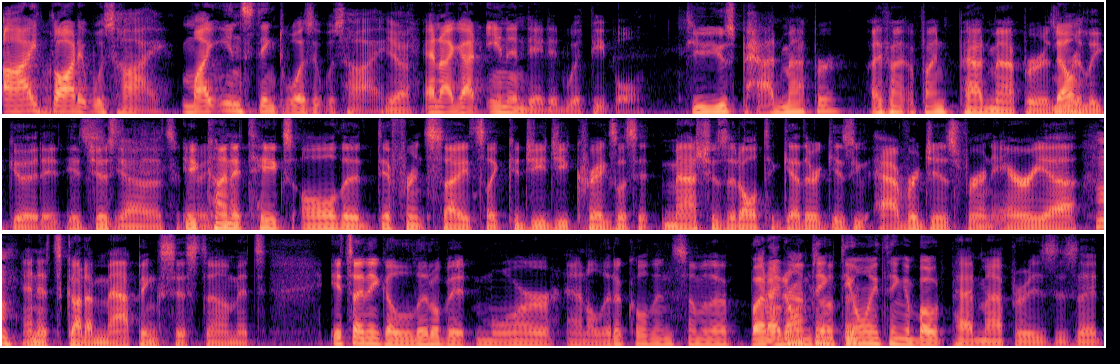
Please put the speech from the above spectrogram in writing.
I thought it was high. My instinct was it was high. Yeah. and I got inundated with people. Do you use PadMapper? I find, I find PadMapper is No. really good. It, it just yeah, that's it kind of takes all the different sites like Kijiji, Craigslist. It mashes it all together. It gives you averages for an area, Hmm. and it's got a mapping system. It's it's I think a little bit more analytical than some of the. But I don't think the only thing about PadMapper is is that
